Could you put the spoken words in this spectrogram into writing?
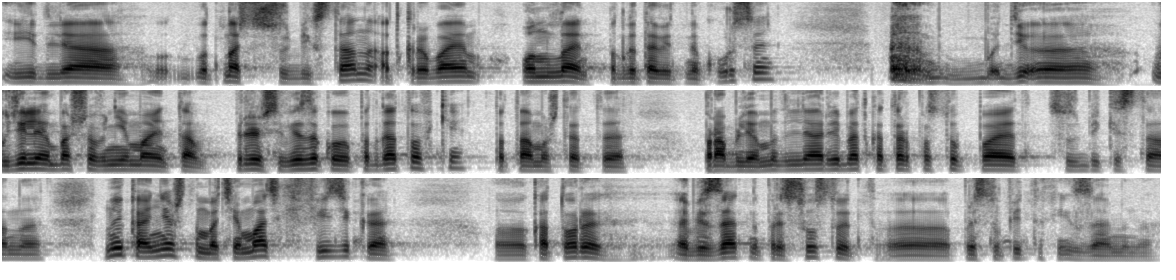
и для вот нашего Узбекистана открываем онлайн подготовительные курсы. Э, Уделяем большое внимание там, прежде всего, языковой подготовке, потому что это проблема для ребят, которые поступают с Узбекистана. Ну и, конечно, математика, физика, э, которые обязательно присутствуют э, при вступительных экзаменах.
